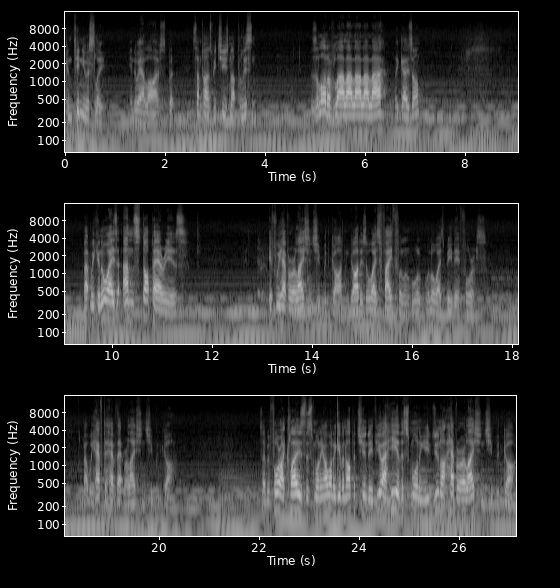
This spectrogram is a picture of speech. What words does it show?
continuously into our lives, but sometimes we choose not to listen. There's a lot of la la la la la that goes on. But we can always unstop our ears if we have a relationship with God, and God is always faithful and will, will always be there for us. But we have to have that relationship with God. So before I close this morning, I want to give an opportunity. If you are here this morning, you do not have a relationship with God.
